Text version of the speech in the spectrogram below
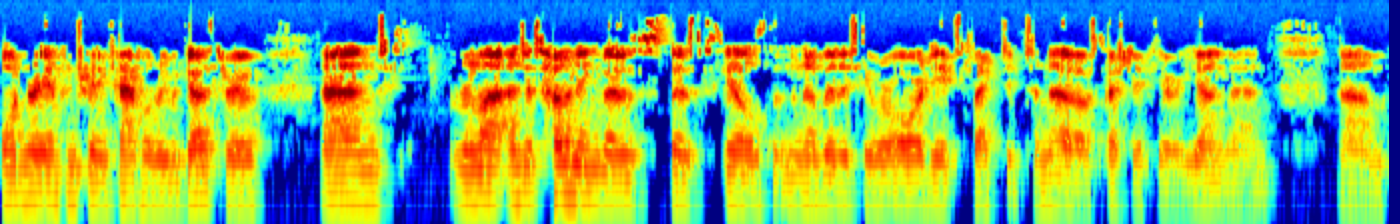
ordinary infantry and cavalry would go through, and rely and just honing those those skills that the nobility were already expected to know, especially if you're a young man. Um,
